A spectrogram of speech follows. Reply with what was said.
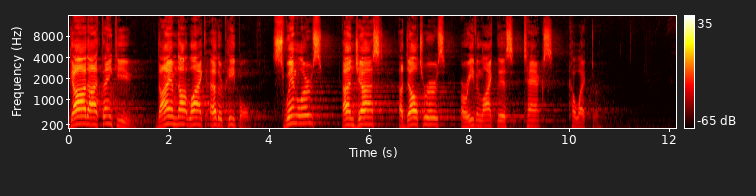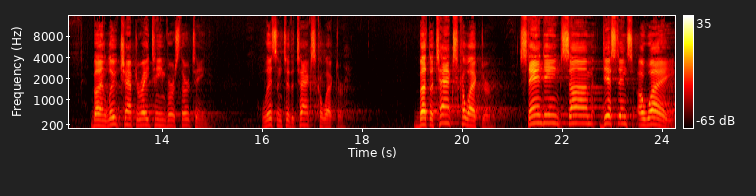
God, I thank you that I am not like other people, swindlers, unjust, adulterers, or even like this tax collector. But in Luke chapter 18, verse 13, listen to the tax collector. But the tax collector, standing some distance away,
